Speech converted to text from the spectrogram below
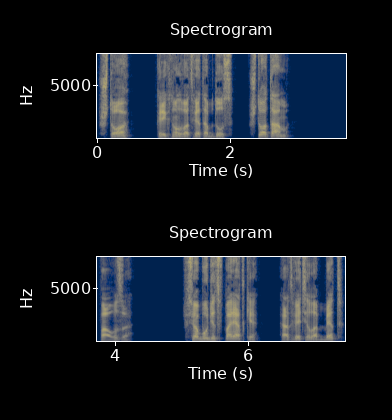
«Что?» — крикнул в ответ Абдус. «Что там?» Пауза. «Все будет в порядке», — ответила Бет,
